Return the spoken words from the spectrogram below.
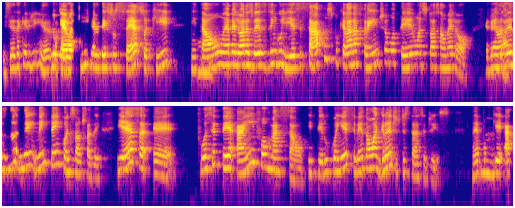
Precisa daquele dinheiro. Eu quero aqui, quero ter sucesso aqui. Então, hum. é melhor, às vezes, engolir esses sapos, porque lá na frente eu vou ter uma situação melhor. É verdade. Então, às vezes, não, nem, nem tem condição de fazer. E essa é você ter a informação e ter o conhecimento a uma grande distância disso. Né? Hum. Porque hum. a,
